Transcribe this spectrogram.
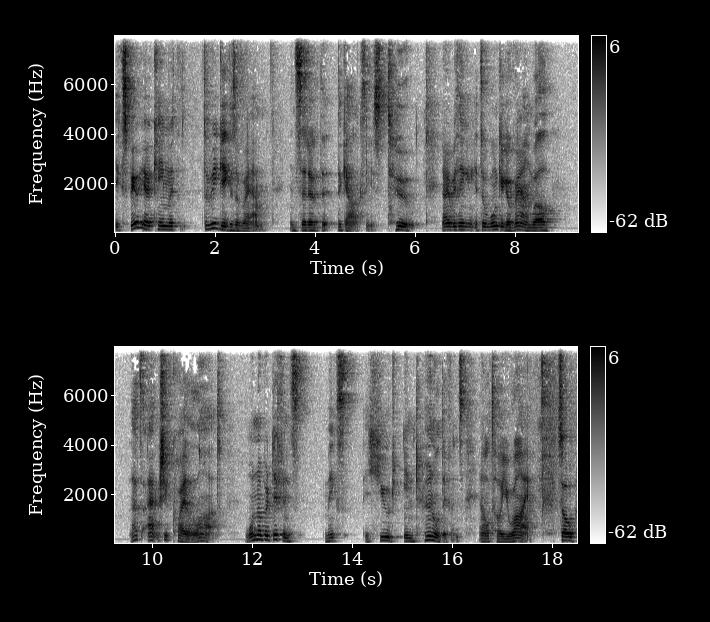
Xperia came with 3 gigs of RAM instead of the, the Galaxy's 2. Now you'll be thinking it's a 1 gig of RAM. Well, that's actually quite a lot. One number difference makes a huge internal difference, and I'll tell you why. So,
